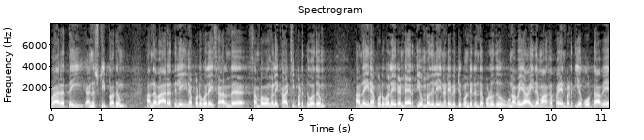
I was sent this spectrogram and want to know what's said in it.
வாரத்தை அனுஷ்டிப்பதும் அந்த வாரத்திலே இனப்படுகொலை சார்ந்த சம்பவங்களை காட்சிப்படுத்துவதும் அந்த இனப்படுகொலை ரெண்டாயிரத்தி ஒன்பதிலே நடைபெற்று கொண்டிருந்த பொழுது உணவை ஆயுதமாக பயன்படுத்திய கோட்டாபய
